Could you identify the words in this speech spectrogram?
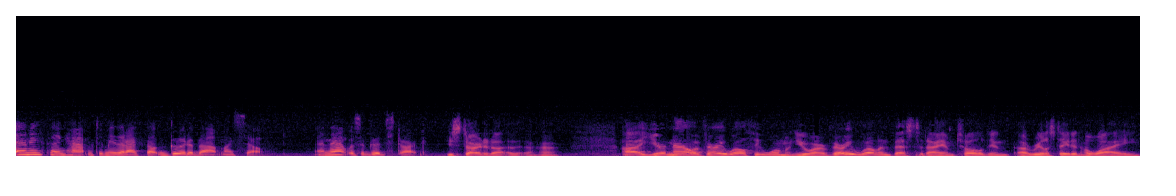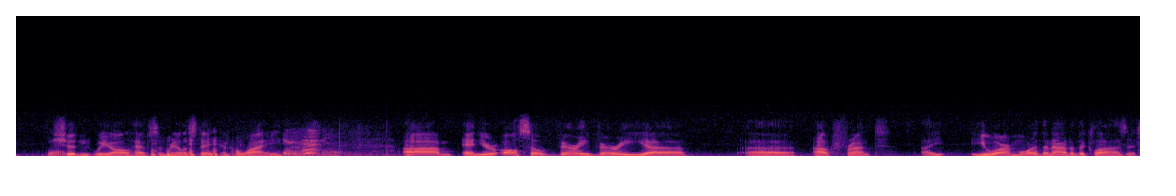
anything happened to me that I felt good about myself. And that was a good start. You started, uh, uh-huh. Uh, you're now a very wealthy woman. You are very well invested, I am told, in uh, real estate in Hawaii. Yes. Shouldn't we all have some real estate in Hawaii? Um, and you're also very, very uh, uh, out front. Uh, you are more than out of the closet.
